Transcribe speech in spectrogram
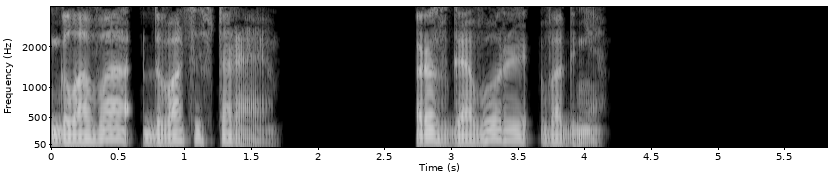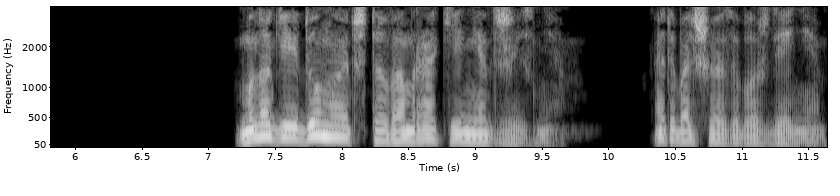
Глава двадцать вторая. Разговоры в огне. Многие думают, что во мраке нет жизни. Это большое заблуждение.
